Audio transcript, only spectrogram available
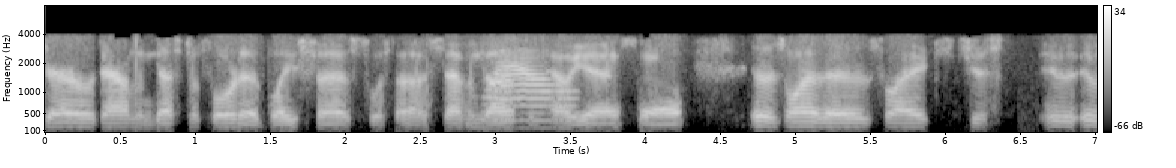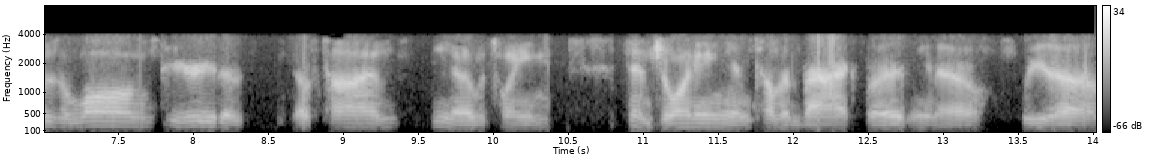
show down in Destin, Florida at Blaze Fest with uh Seven Wow. and Hell Yeah. So it was one of those like just it, was- it was a long period of of time, you know, between him joining and coming back, but you know, we uh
